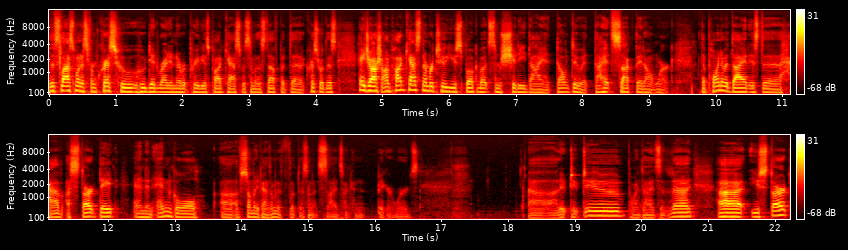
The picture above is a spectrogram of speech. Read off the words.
this last one is from chris who who did write in a previous podcast with some of the stuff but uh, chris wrote this. Hey josh on podcast number two you spoke about some shitty diet. Don't do it. Diets suck. They don't work. The point of a diet is to have a start date and an end goal uh, of so many pounds. I'm going to flip this on its side so i can bigger words. Uh, do, do, do, point diets, da, da. Uh, you start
